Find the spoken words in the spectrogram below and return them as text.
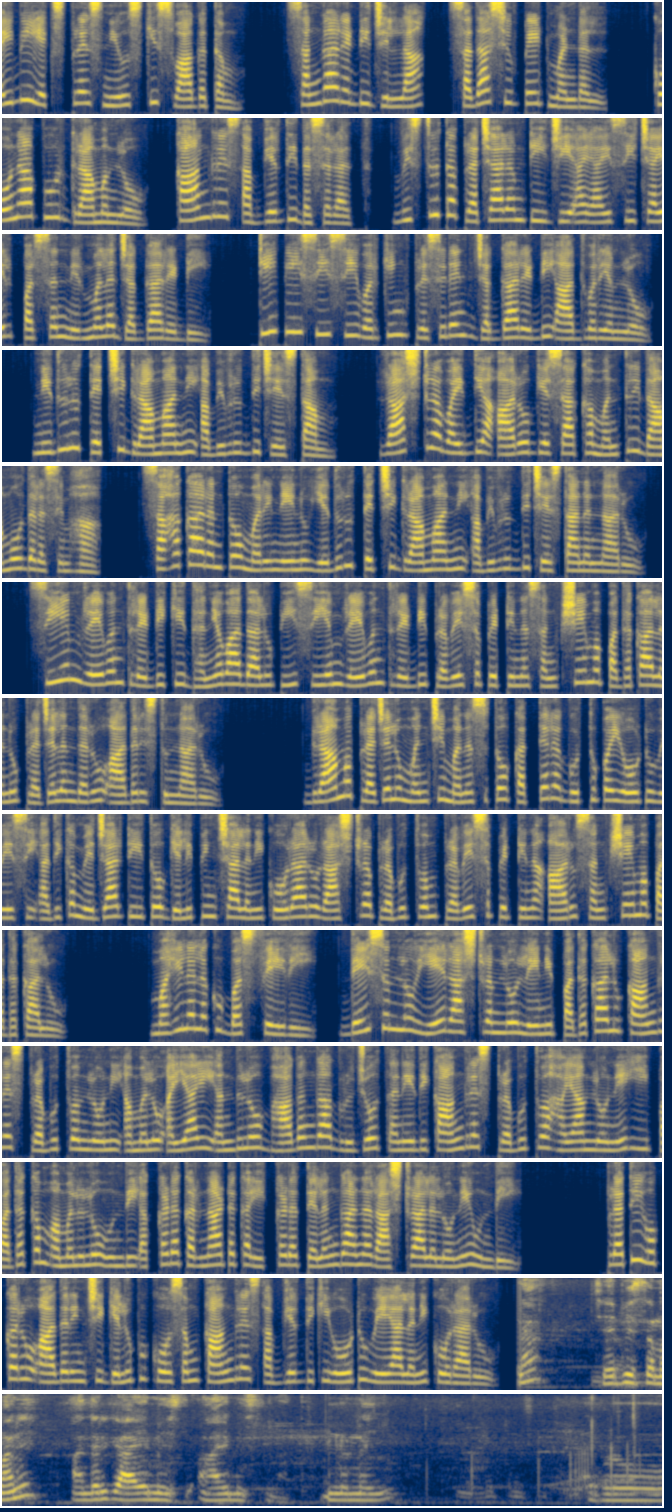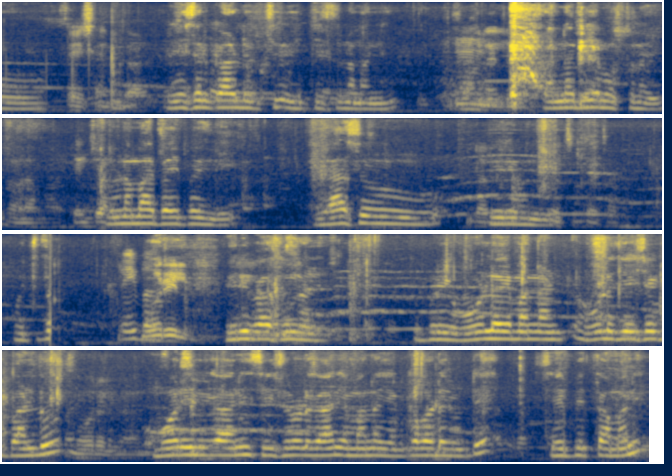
IB express న్యూస్కి స్వాగతం. సంగారెడ్డి జిల్లా సదాశివ్పేట్ మండల్ కోనాపూర్ గ్రామంలో కాంగ్రెస్ అభ్యర్థి దశరథ్ విస్తృత ప్రచారం TGIIC chair person Nirmala Jaggareddy TPCC working president Jaggareddy ఆధ్వర్యంలో నిధులు తెచ్చి గ్రామాన్ని అభివృద్ధి చేస్తాం. రాష్ట్ర వైద్య ఆరోగ్యశాఖ మంత్రి దామోదరసింహ సహకారంతో మరి నేను ఎదురు తెచ్చి గ్రామాన్ని అభివృద్ధి చేస్తానన్నారు. సీఎం రేవంత్ రెడ్డికి ధన్యవాదాలు. పి. సీఎం రేవంత్ రెడ్డి ప్రవేశపెట్టిన సంక్షేమ పథకాలను ప్రజలందరూ ఆదరిస్తున్నారు. గ్రామ ప్రజలు మంచి మనసుతో కత్తెర గుర్తుపై ఓటు వేసి అధిక మెజార్టీతో గెలిపించాలని కోరారు రాష్ట్ర ప్రభుత్వం ప్రవేశపెట్టిన ఆరు సంక్షేమ పథకాలు. మహిళలకు బస్ ఫేరీ. దేశంలో ఏ రాష్ట్రంలో లేని పథకాలు కాంగ్రెస్ ప్రభుత్వంలోని అమలు అయ్యాయి. అందులో భాగంగా గృజోత్ అనేది కాంగ్రెస్ ప్రభుత్వ హయాంలోనే ఈ పథకం అమలులో ఉంది. అక్కడ కర్ణాటక ఇక్కడ తెలంగాణ రాష్ట్రాలలోనే ఉంది. ప్రతి ఒక్కరూ ఆదరించి గెలుపు కోసం కాంగ్రెస్ అభ్యర్థికి ఓటు వేయాలని కోరారు. చేపిస్తామని అందరికీ ఇల్లు ఉన్నాయి ఇప్పుడు రేషన్ కార్డు ఇచ్చి ఇప్పిస్తున్నామని. సన్న బియ్యం వస్తున్నాయి. రుణమాఫీ అయిపోయింది. గ్యాసు ఫ్రీ ఉంది. ఉచిత ఫ్రీ బస్ ఉన్నది. ఇప్పుడు ఈ ఊళ్ళో ఏమన్నా అంటే- ఊళ్ళో చేసే పనులు మోరీలు కానీ సీసరోళ్ళు కానీ ఏమన్నా వెనకబడి ఉంటే చేపిస్తామని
